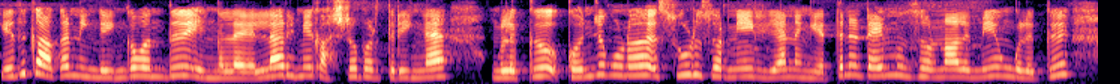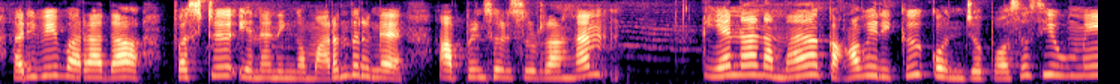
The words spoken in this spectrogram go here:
எதுக்காக நீங்கள் இங்கே வந்து எங்களை எல்லாருமே கஷ்டப்படுத்துகிறீங்க உங்களுக்கு கொஞ்சம் கூட சூடு சொன்னே இல்லையா? நாங்கள் எத்தனை டைம் சொன்னாலுமே உங்களுக்கு அறிவே வராதா? ஃபஸ்ட்டு என்னை நீங்கள் மறந்துடுங்க அப்படின்னு சொல்லி சொல்கிறாங்க ஏன்னா நம்ம காவேரிக்கு கொஞ்சம் பொசசிவுமே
